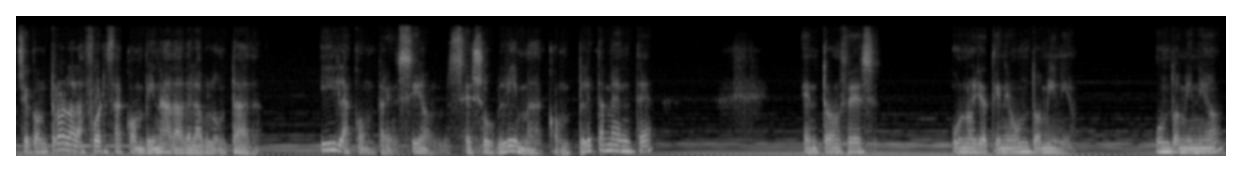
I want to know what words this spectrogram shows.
se controla la fuerza combinada de la voluntad y la comprensión se sublima completamente, entonces uno ya tiene un dominio, un dominio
